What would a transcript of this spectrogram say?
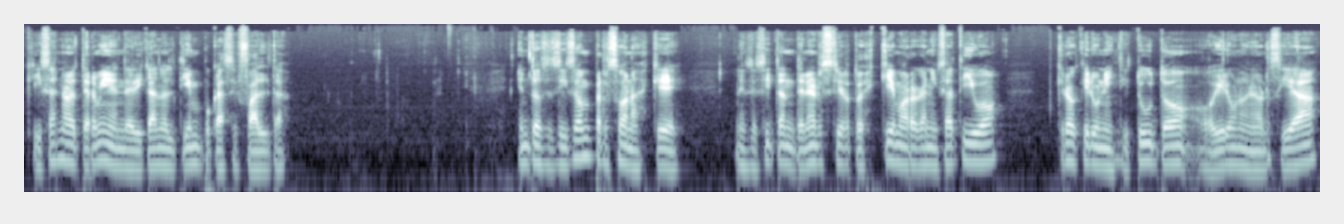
quizás no le terminen dedicando el tiempo que hace falta. Entonces, si son personas que necesitan tener cierto esquema organizativo, creo que ir a un instituto o ir a una universidad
